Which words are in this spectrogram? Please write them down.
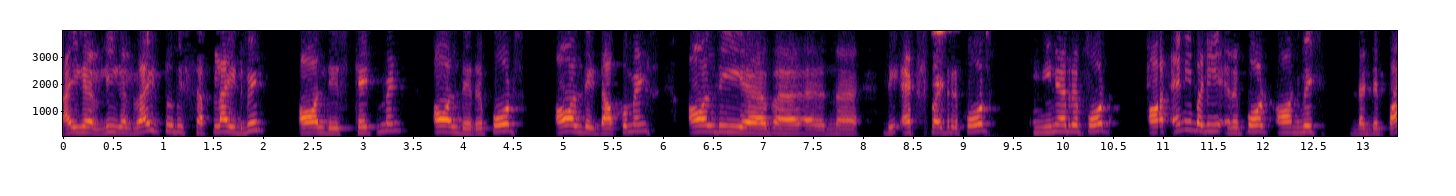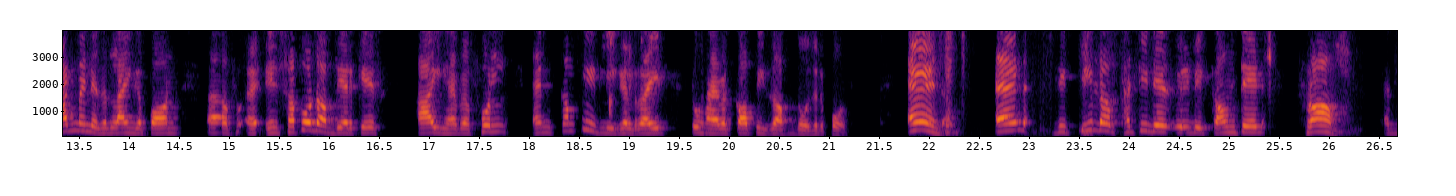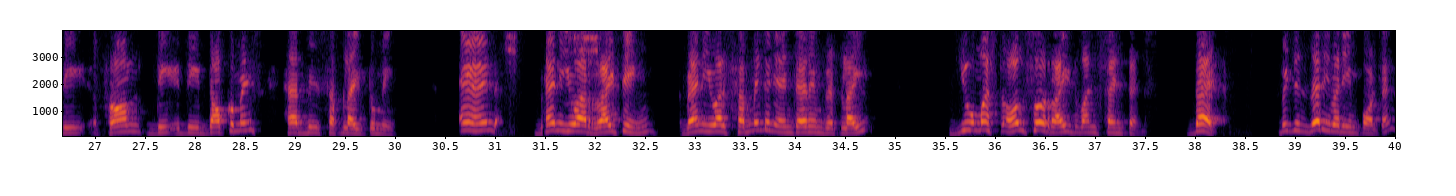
I have legal right to be supplied with all the statement, all the reports, all the documents, all the uh, uh, uh, the expert report, engineer report, or anybody report on which the department is relying upon uh, uh, in support of their case. I have a full and complete legal right to have a copies of those reports. And and the period of 30 days will be counted from the from the the documents have been supplied to me. And when you are writing, when you are submitting an interim reply, you must also write one sentence that which is very very important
